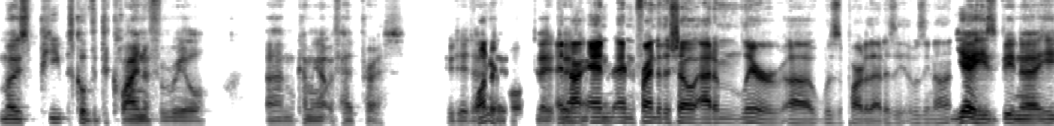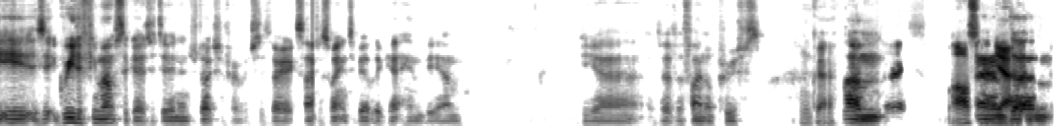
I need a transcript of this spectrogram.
most people, it's called the Decliner for Real, um, coming out with Headpress, who did uh, wonderful. Dave- And our, and and friend of the show, Adam Lehrer, uh, was a part of that. Is he was he not? Yeah, he's been uh, he, he he's agreed a few months ago to do an introduction for it, which is very exciting. Just waiting to be able to get him the um the uh the, the final proofs. Okay. Um Awesome. and yeah. um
